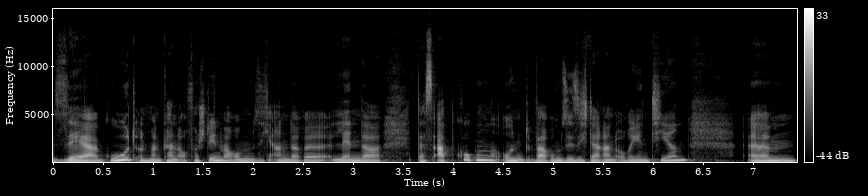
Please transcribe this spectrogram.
sehr gut und man kann auch verstehen, warum sich andere Länder das abgucken und warum sie sich daran orientieren. Ähm,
